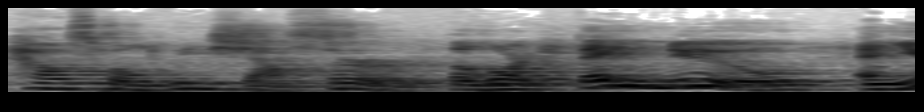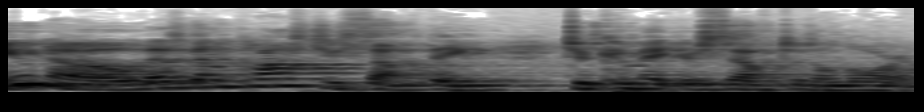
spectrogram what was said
household, we shall serve the Lord. They knew, and you know, that's going to cost you something to commit yourself to the Lord.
